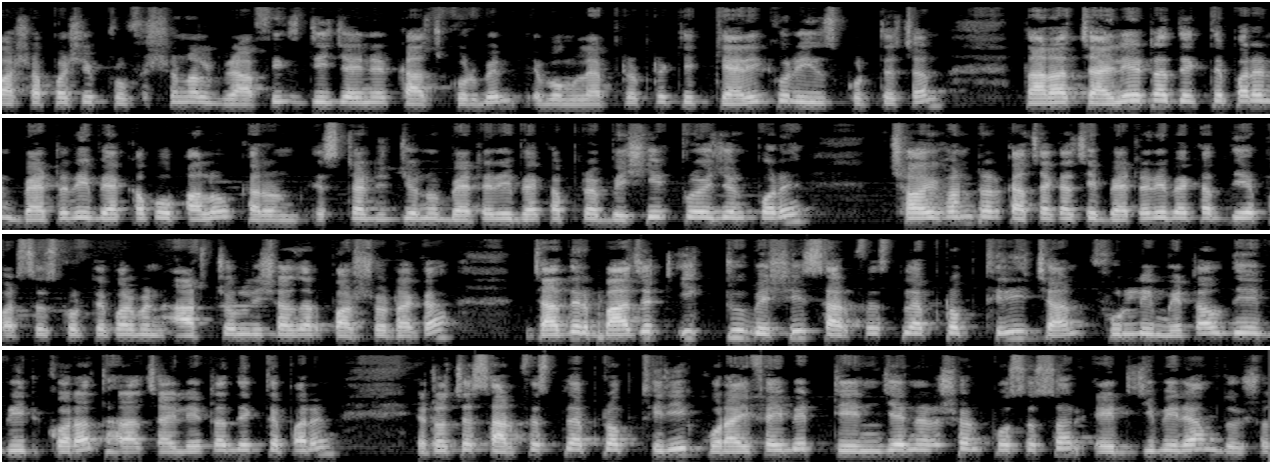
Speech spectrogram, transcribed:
পাশাপাশি প্রফেশনাল গ্রাফিক্স ডিজাইনের কাজ করবেন এবং ল্যাপটপটাকে ক্যারি করে ইউজ করতে চান, তারা চাইলে এটা দেখতে পারেন ব্যাটারি ব্যাকআপও ভালো, কারণ স্টাডির জন্য ব্যাটারি ব্যাকআপটা বেশি প্রয়োজন পড়ে। ছয় ঘণ্টার কাছাকাছি ব্যাটারি ব্যাকআপ দিয়ে পারচেস করতে পারবেন আটচল্লিশ হাজার পাঁচশো টাকা। যাদের বাজেট একটু বেশি সারফেস ল্যাপটপ থ্রি চান ফুললি মেটাল দিয়ে বিল্ড করা, তারা চাইলে এটা দেখতে পারেন। এটা হচ্ছে Surface laptop three core i ফাইভের ten generation processor eight GB RAM দুশো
